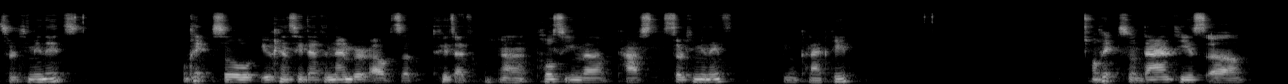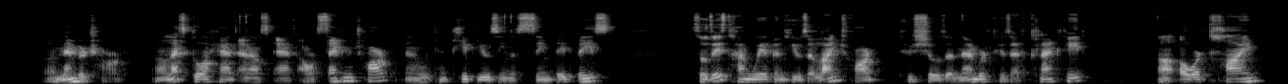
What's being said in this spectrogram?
30 minutes. Okay, so you can see that the number of the tweets that uh, posted in the past 30 minutes being collected. Okay, so that is a, a number chart. Uh, let's go ahead and also add our second chart, and we can keep using the same database. So this time we're going to use a line chart to show the number of that collected uh, over time,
